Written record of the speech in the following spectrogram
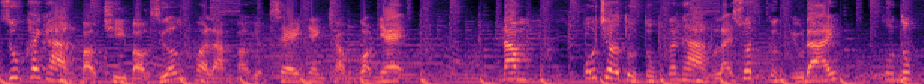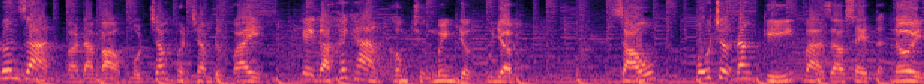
giúp khách hàng bảo trì bảo dưỡng và làm bảo hiểm xe nhanh chóng gọn nhẹ. 5. Hỗ trợ thủ tục ngân hàng lãi suất cực ưu đãi, thủ tục đơn giản và đảm bảo 100% được vay, kể cả khách hàng không chứng minh được thu nhập. 6. Hỗ trợ đăng ký và giao xe tận nơi.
